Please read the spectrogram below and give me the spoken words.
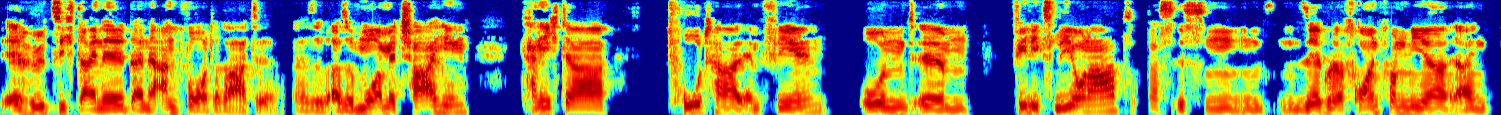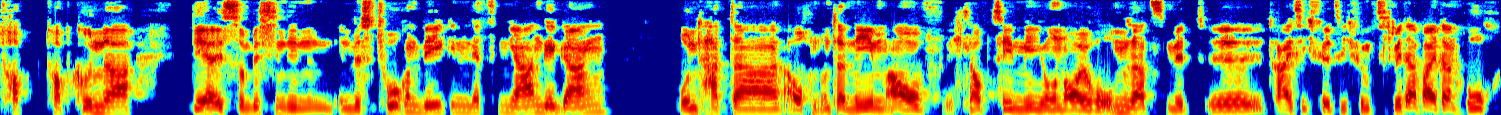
erhöht sich deine, deine Antwortrate. Also, also Mohamed Shahin kann ich da total empfehlen. Und ähm, Felix Leonard, das ist ein, ein sehr guter Freund von mir, ein Top, Top-Gründer. Der ist so ein bisschen den Investorenweg in den letzten Jahren gegangen und hat da auch ein Unternehmen auf, ich glaube, 10 Millionen Euro Umsatz mit äh, 30, 40, 50 Mitarbeitern hoch,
